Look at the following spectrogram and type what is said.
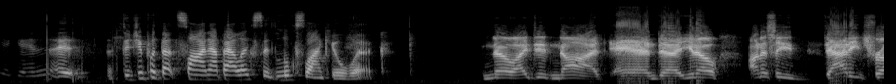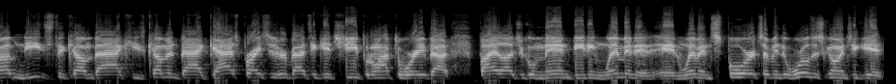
Again, uh, did you put that sign up, Alex? It looks like your work. No, I did not. And, uh, you know, honestly, Daddy Trump needs to come back. He's coming back. Gas prices are about to get cheap. We don't have to worry about biological men beating women in, in women's sports. I mean, the world is going to get.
